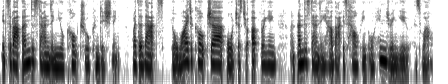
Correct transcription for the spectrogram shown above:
it's about understanding your cultural conditioning whether that's your wider culture or just your upbringing, and understanding how that is helping or hindering you as well.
